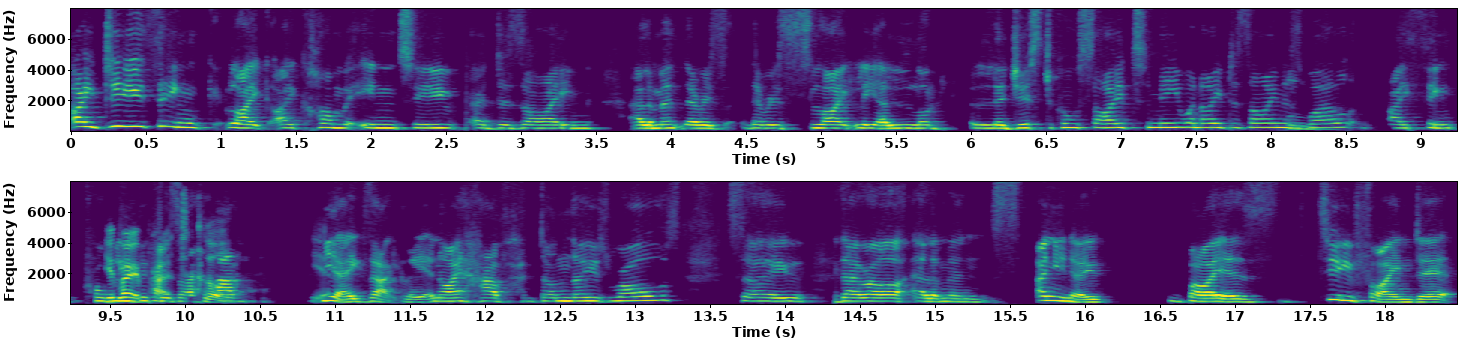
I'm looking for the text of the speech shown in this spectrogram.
i do think like i come into a design element there is there is slightly a log- logistical side to me when i design as mm. well i think probably because practical. i have yeah. yeah. exactly and i have done those roles so there are elements and you know buyers do find it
